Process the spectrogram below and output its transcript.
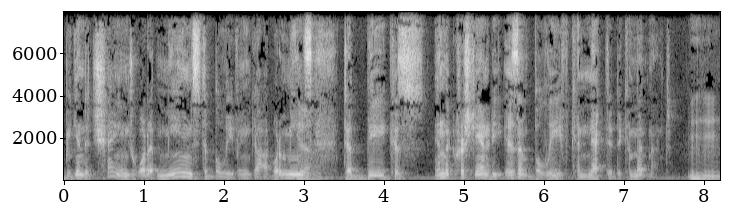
begin to change what it means to believe in God, what it means yeah. to be because in the Christianity isn't belief connected to commitment. Mm-hmm.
